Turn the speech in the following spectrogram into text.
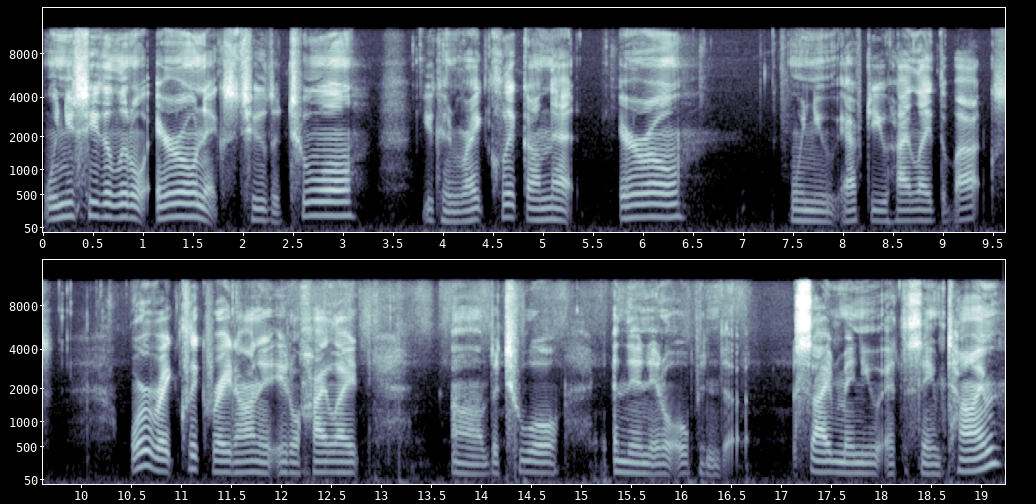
When you see the little arrow next to the tool, you can right click on that arrow when you after you highlight the box or right click right on it it'll highlight uh, the tool and then it'll open the side menu at the same time.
